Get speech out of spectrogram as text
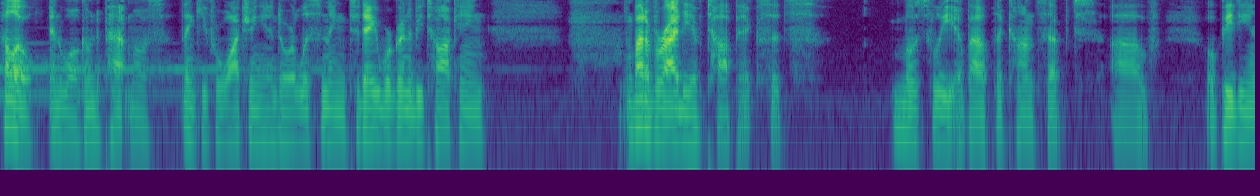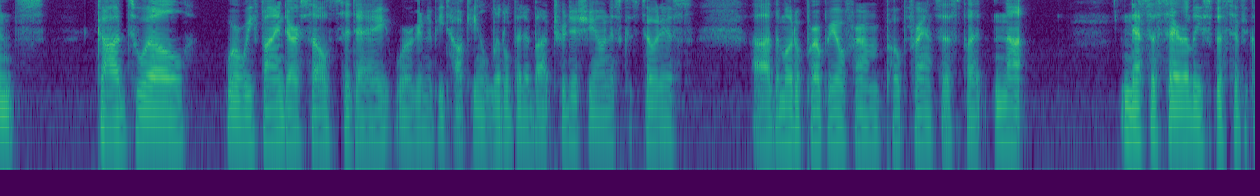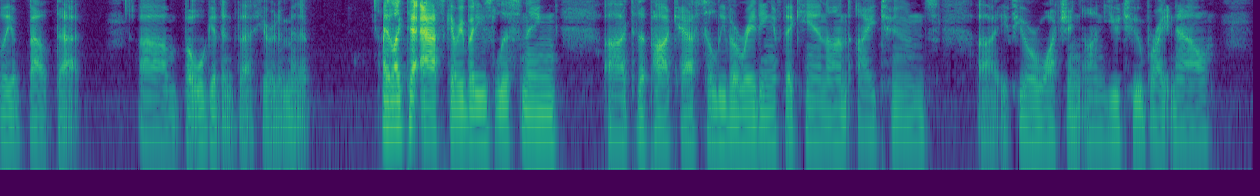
Hello and welcome to Patmos. Thank you for watching and or listening. Today we're going to be talking about a variety of topics. It's mostly about the concept of obedience, God's will, where we find ourselves today. We're going to be talking a little bit about Traditionis Custodes, uh, the motu proprio from Pope Francis, but not necessarily specifically about that. Um, but we'll get into that here in a minute. I'd like to ask everybody who's listening uh, to the podcast to leave a rating if they can on iTunes. Uh, if you are watching on YouTube right now,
